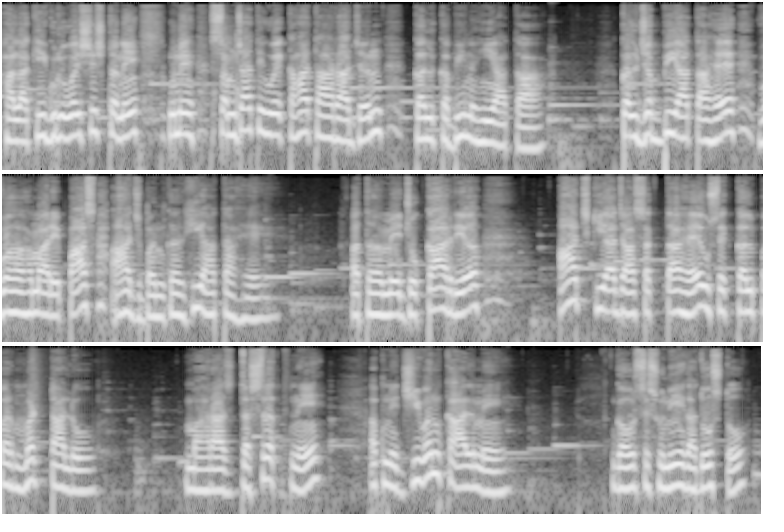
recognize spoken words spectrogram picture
हालाँकि गुरु वशिष्ठ ने उन्हें समझाते हुए कहा था, राजन, कल कभी नहीं आता। कल जब भी आता है, वह हमारे पास आज बनकर ही आता है। अतः में जो कार्य आज किया जा सकता है, उसे कल पर मत टालो। महाराज दशरथ ने अपने जीवन काल में, गौर से सुनिएगा दोस्तों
